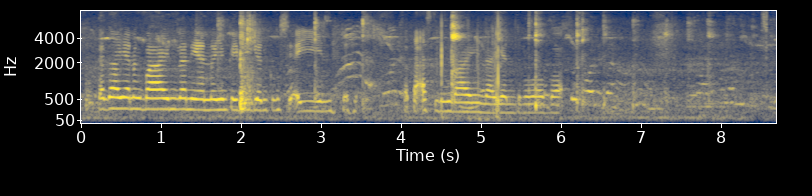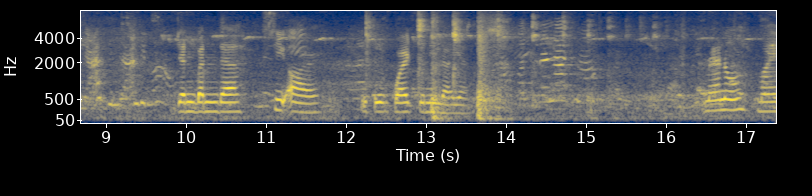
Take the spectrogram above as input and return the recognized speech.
Kagaya ng bahay nila ni ano, yung kaibigan kong si Ayin. Sa taas din yung bahay nila. Yan, baba. Diyan banda, CR. Ito yung kwarto nila. Yan. May ano, may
